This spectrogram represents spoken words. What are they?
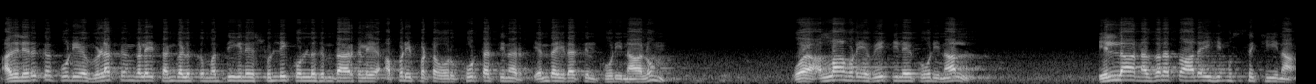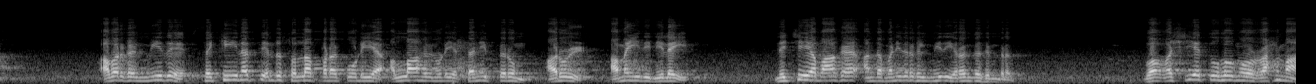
அதில் இருக்கக்கூடிய விளக்கங்களை தங்களுக்கு மத்தியிலே சொல்லிக் கொள்ளுகின்றார்களே அப்படிப்பட்ட ஒரு கூட்டத்தினர் எந்த இடத்தில் கூடினாலும் அல்லாஹுடைய வீட்டிலே கூடினால் இல்லா நசலத்து அலைஹிம் சக்கீனா அவர்கள் மீது சக்கீனத் என்று சொல்லப்படக்கூடிய அல்லாஹினுடைய தனிப்பெரும் அருள் அமைதி நிலை நிச்சயமாக அந்த மனிதர்கள் மீது இறங்குகின்றது. ரஹ்மா.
